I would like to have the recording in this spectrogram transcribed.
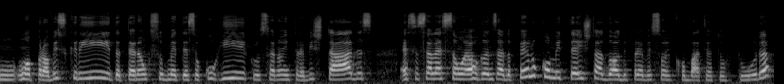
uma prova escrita, terão que submeter seu currículo, serão entrevistadas. Essa seleção é organizada pelo Comitê Estadual de Prevenção e Combate à Tortura.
